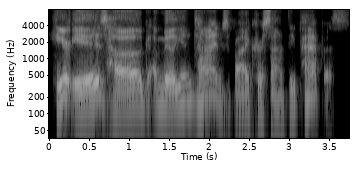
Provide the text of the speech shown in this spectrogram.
here is "Hug a Million Times" by Krisanthi Pappas.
